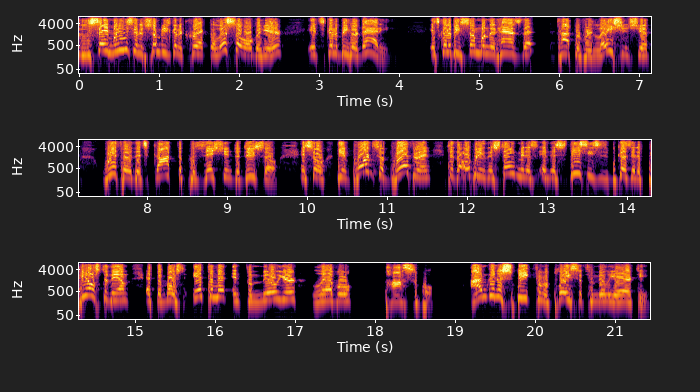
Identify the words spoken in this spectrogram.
the same reason, if somebody's going to correct Alyssa over here, it's going to be her daddy. It's going to be someone that has that type of relationship with her that's got the position to do so. And so the importance of brethren to the opening of the statement is in this thesis is because it appeals to them at the most intimate and familiar level possible. I'm going to speak from a place of familiarity.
